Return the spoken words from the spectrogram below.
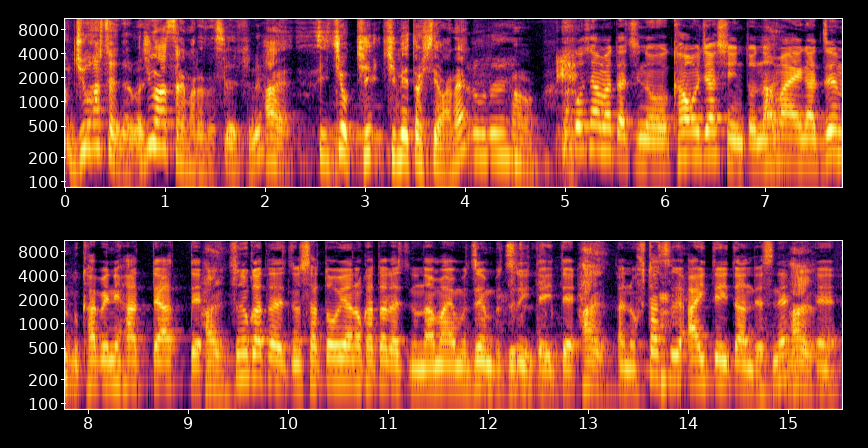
が18歳になりました18歳までです。ですねはい。一応き決めとしてはね。なるほどねうん。お子様たちの顔写真と名前が全部壁に貼ってあって、はいその方たちの里親の方たちの名前も全部ついていて、はいあの2つ空いていたんですね、はいえ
